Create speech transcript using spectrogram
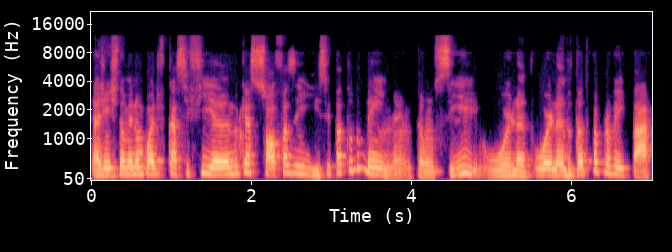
a gente também não pode ficar se fiando que é só fazer isso e tá tudo bem, né? Então, se o Orlando, o Orlando tanto para aproveitar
